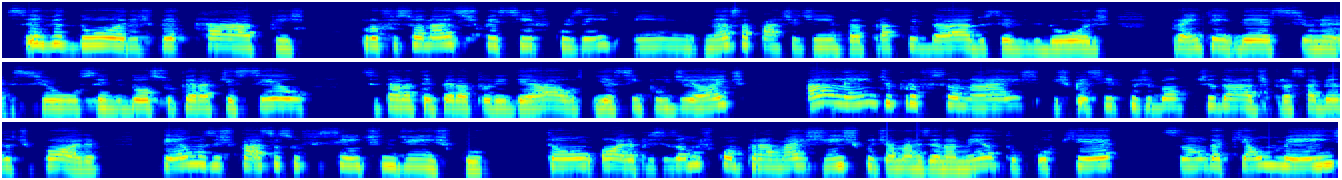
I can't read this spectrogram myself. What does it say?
Servidores, backups, profissionais específicos em, em, nessa parte de infra para cuidar dos servidores, para entender se se o servidor superaqueceu, se está na temperatura ideal e assim por diante, além de profissionais específicos de banco de dados, para saber do tipo, olha, temos espaço suficiente em disco, então, olha, precisamos comprar mais disco de armazenamento, porque senão daqui a um mês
